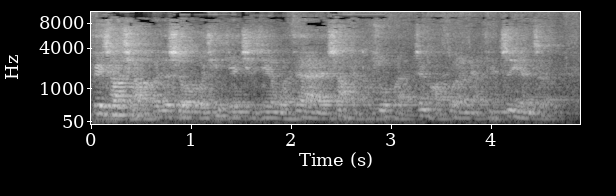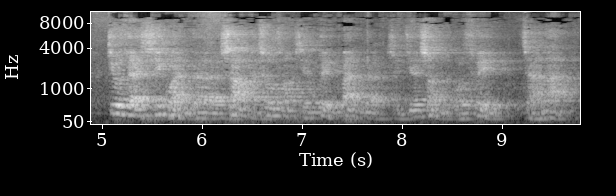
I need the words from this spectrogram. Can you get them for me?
非常巧合的时候，国庆节期间，我在上海图书馆正好做了两天志愿者，就在西馆的上海收藏协会办的指尖上的国粹展览。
